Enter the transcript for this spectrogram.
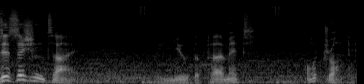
Decision time. Renew the permit or drop it.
